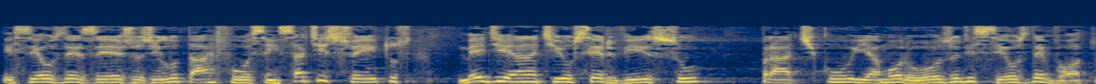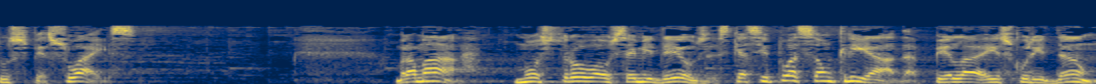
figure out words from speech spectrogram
e seus desejos de lutar fossem satisfeitos mediante o serviço prático e amoroso de seus devotos pessoais. Brahma, mostrou aos semideuses que a situação criada pela escuridão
